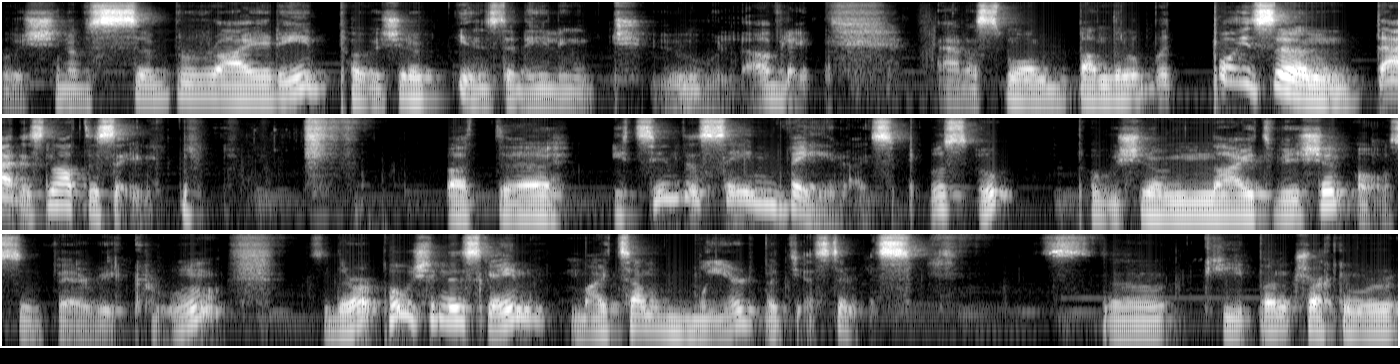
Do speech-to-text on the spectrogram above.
Potion of Sobriety. Potion of Instant Healing 2. Lovely. And a small bundle with Poison. That is not the same. but uh, it's in the same vein, I suppose. Oh, Potion of Night Vision. Also very cool. So there are potions in this game. Might sound weird, but yes, there is. So keep on tracking. We're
